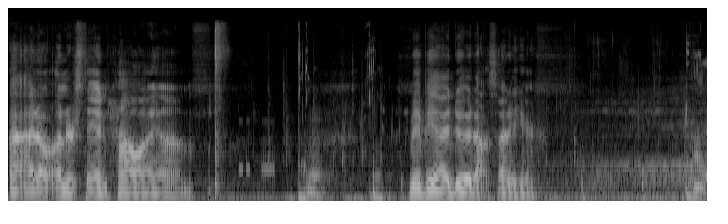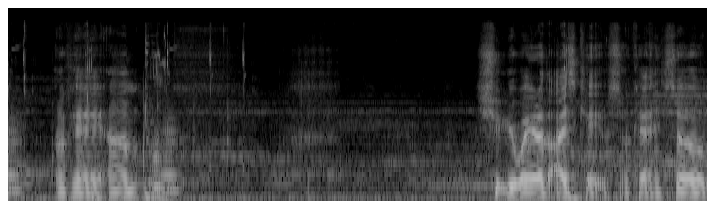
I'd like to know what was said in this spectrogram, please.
I, I don't understand how I um. Maybe I do it outside of here. Okay, um. Shoot your way out of the ice caves. Okay, so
